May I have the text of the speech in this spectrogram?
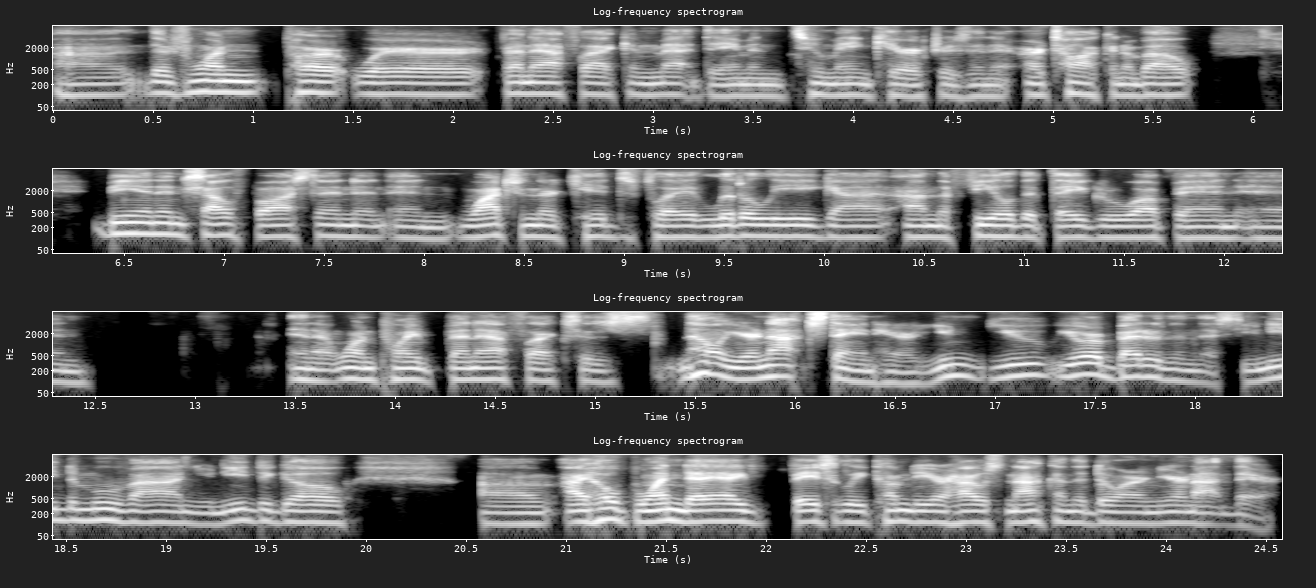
uh, there's one part where ben affleck and matt damon two main characters in it are talking about being in south boston and, and watching their kids play little league on, on the field that they grew up in and and at one point ben affleck says no you're not staying here you you you're better than this you need to move on you need to go um, I hope one day I basically come to your house, knock on the door, and you're not there.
